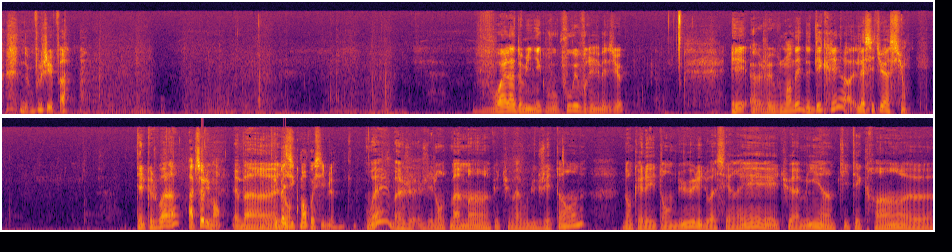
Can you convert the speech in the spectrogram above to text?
ne bougez pas. Voilà, Dominique, vous pouvez ouvrir les yeux. Et euh, je vais vous demander de décrire la situation. Tel que je vois là? Absolument. Eh ben, le plus non. basiquement possible. Ouais, bah, j'ai donc ma main que tu m'as voulu que j'étende. Donc elle est étendue, les doigts serrés, et tu as mis un petit écrin, euh,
